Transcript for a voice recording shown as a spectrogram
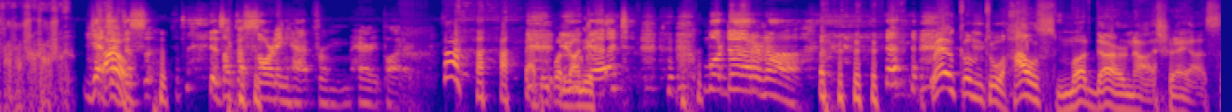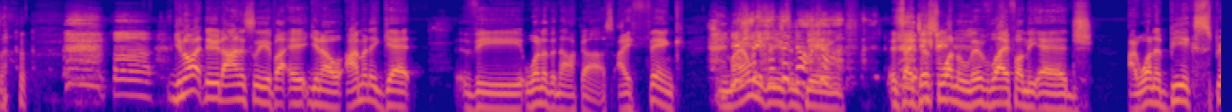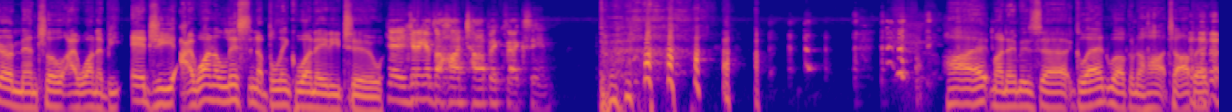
yeah, it's, oh. like, the, it's like the Sorting Hat from Harry Potter. you get Moderna. Welcome to House Moderna, Shreyas. Uh, you know what, dude? Honestly, if I, you know, I'm gonna get the one of the knockoffs. I think my only reason being is I just want to live life on the edge. I want to be experimental. I want to be edgy. I want to listen to Blink 182. Yeah, you're gonna get the Hot Topic vaccine. Hi, my name is uh, Glenn. Welcome to Hot Topic.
